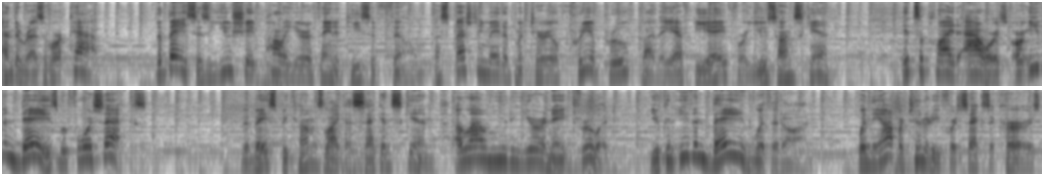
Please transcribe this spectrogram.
and the reservoir cap. The base is a U-shaped polyurethane adhesive film, especially made of material pre-approved by the FDA for use on skin. It's applied hours or even days before sex. The base becomes like a second skin, allowing you to urinate through it. You can even bathe with it on. When the opportunity for sex occurs,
